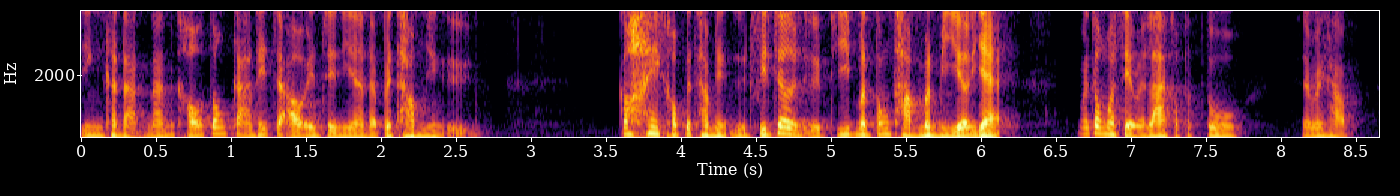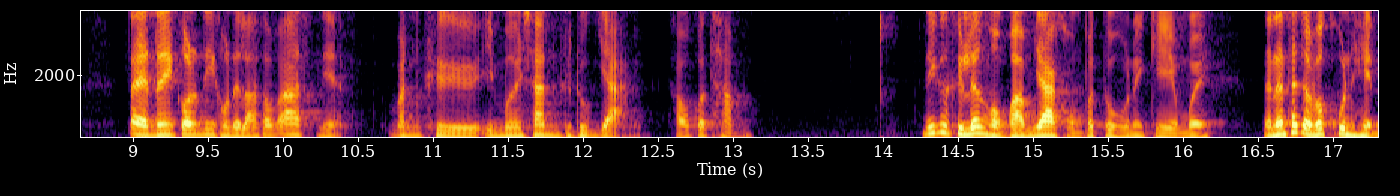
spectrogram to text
จริงขนาดนั้น เขาต้องการที่จะเอา engineer เสียไปทำอย่างอื่น ก็ให้เขาไปทำอย่างอื่นฟีเจอร์อื่นๆที่มันต้องทำมันมีเยอะแยะ ไม่ต้องมาเสียเวลากับประตู ช่ไหมครับ แต่ในกรณีของ The Last of Us เนี่ย มันคือ immersion คือทุกอย่างเขาก็ทำนี่ก็คือเรื่องของความยากของประตูในเกมเว้ยดังนั้นถ้าเกิดว่าคุณเห็น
